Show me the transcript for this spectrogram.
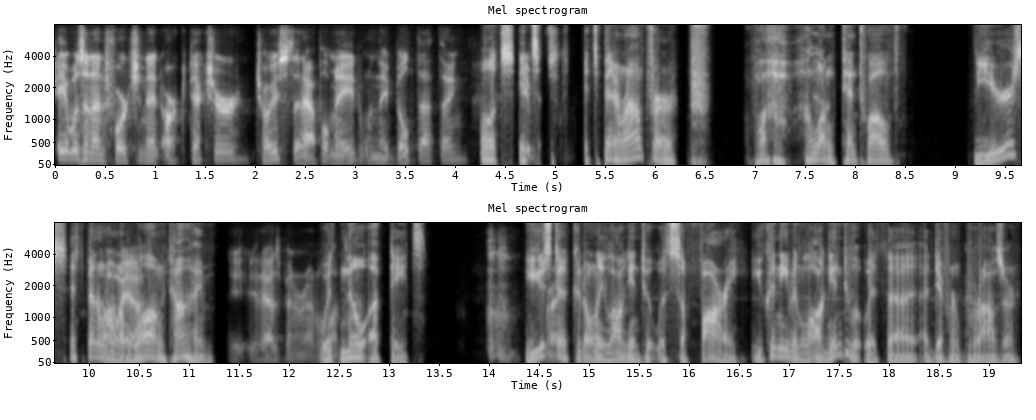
it was an unfortunate architecture choice that Apple made when they built that thing. Well, it's It it's was- it's been yeah. around for wow, how long? 10, 12 years? It's been around Oh, a long time it, it has been around a with no time. updates. You used to could only log into it with Safari. You couldn't even log into it with a, a different browser.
